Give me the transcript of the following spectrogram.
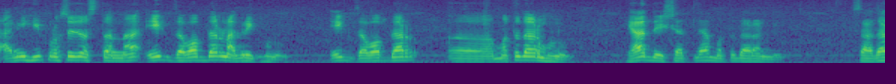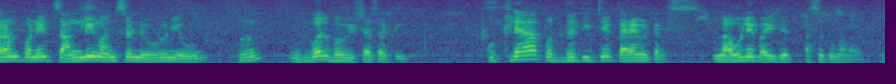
आणि ही प्रोसेस असताना एक जबाबदार नागरिक म्हणून एक जबाबदार मतदार म्हणून ह्या देशातल्या मतदारांनी साधारणपणे चांगली माणसं निवडून येऊन उज्ज्वल भविष्यासाठी कुठल्या पद्धतीचे पॅरामीटर्स लावले पाहिजेत असं तुम्हाला वाटतं?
